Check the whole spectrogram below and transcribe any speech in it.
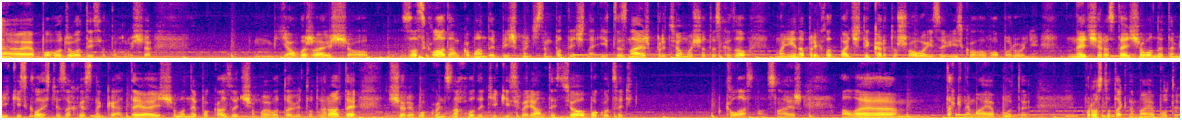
е, погоджуватися, тому що я вважаю, що за складом команда більш-менш симпатична. І ти знаєш, при цьому, що ти сказав, мені, наприклад, бачити Картушова і Завійського в обороні. Не через те, що вони там якісь класні захисники, а те, що вони показують, що ми готові тут грати, що Рябоконь знаходить якісь варіанти. З цього боку, це класно, знаєш. Але так не має бути. Просто так не має бути.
